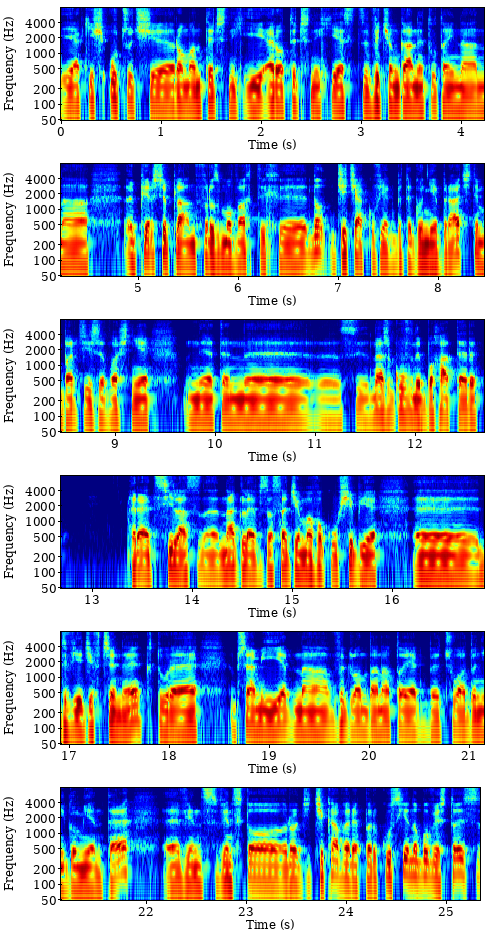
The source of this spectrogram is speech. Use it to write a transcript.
jakichś uczuć romantycznych i erotycznych jest wyciągany tutaj na, na pierwszy plan w rozmowach tych no, dzieciaków, jakby tego nie brać, tym bardziej, że właśnie ten e, nasz główny bohater Red Silas nagle w zasadzie ma wokół siebie e, dwie dziewczyny, które przynajmniej jedna wygląda na to, jakby czuła do niego miętę, e, więc, więc to rodzi ciekawe reperkusje, no bo wiesz, to jest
